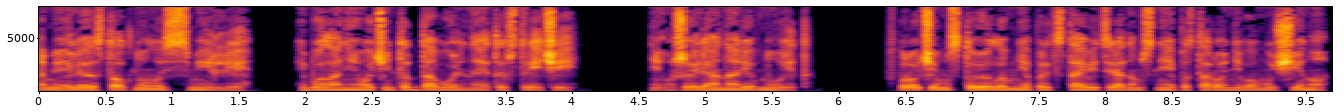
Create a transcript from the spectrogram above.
Амелия столкнулась с Милли и была не очень-то довольна этой встречей. Неужели она ревнует? Впрочем, стоило мне представить рядом с ней постороннего мужчину,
